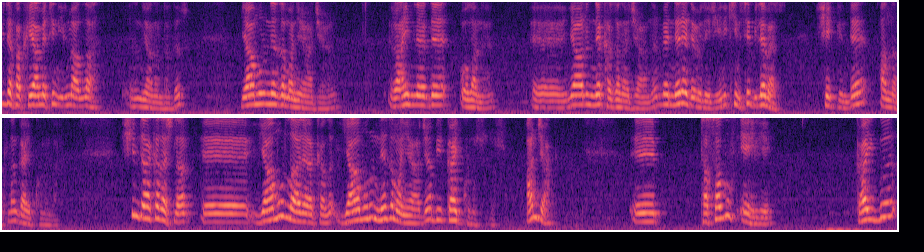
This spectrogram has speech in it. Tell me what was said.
Bir defa kıyametin ilmi Allah'ın yanındadır. Yağmurun ne zaman yağacağı, rahimlerde olanı, e, yarın ne kazanacağını ve nerede öleceğini kimse bilemez şeklinde anlatılan gayb konular. Şimdi arkadaşlar e, yağmurla alakalı yağmurun ne zaman yağacağı bir gayb konusudur. Ancak e, tasavvuf ehli gaybı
